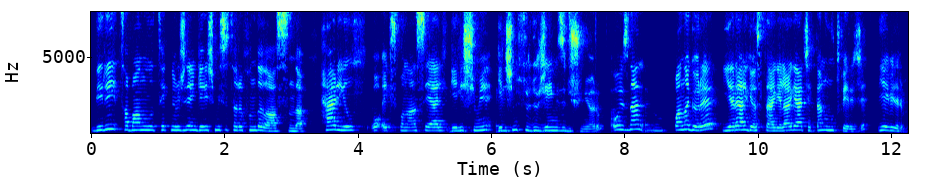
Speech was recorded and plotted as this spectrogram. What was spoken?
veri tabanlı teknolojilerin gelişmesi tarafında da aslında her yıl o eksponansiyel gelişimi gelişimi sürdüreceğimizi düşünüyorum. O yüzden bana göre yerel göstergeler gerçekten umut verici diyebilirim.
